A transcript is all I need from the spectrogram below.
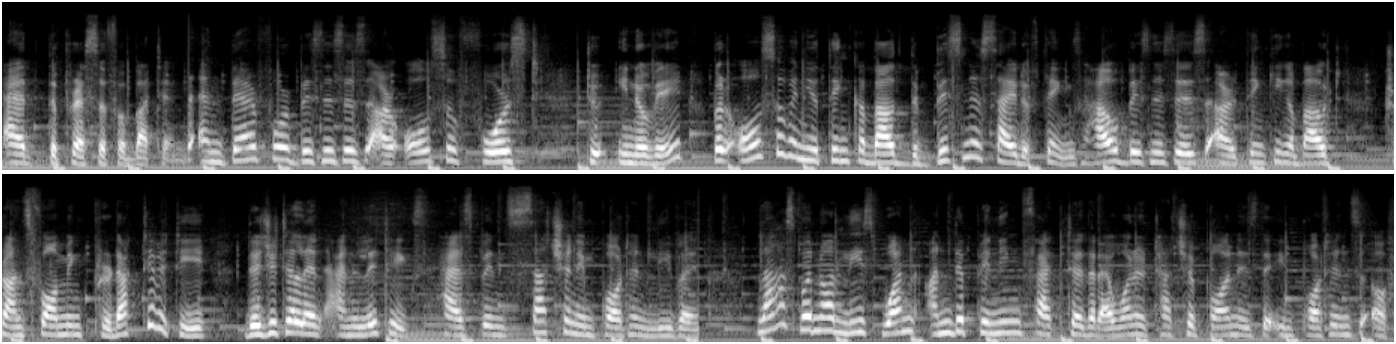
at the press of a button. And therefore, businesses are also forced to innovate. But also when you think about the business side of things, how businesses are thinking about transforming productivity, digital and analytics has been such an important lever. Last but not least, one underpinning factor that I want to touch upon is the importance of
